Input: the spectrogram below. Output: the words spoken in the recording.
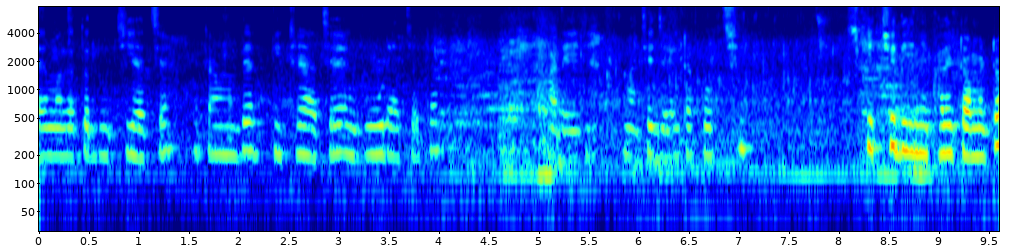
এর মধ্যে তো লুচি আছে, এটার মধ্যে পিঠে আছে, গুড় আছে এটা। আর এই যে মাছের জলটা করছি। কিচ্ছু দিইনি, খালি টমেটো।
